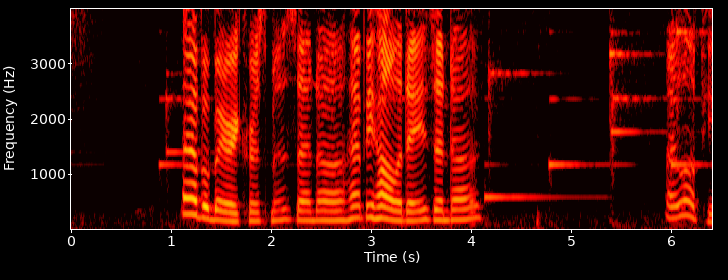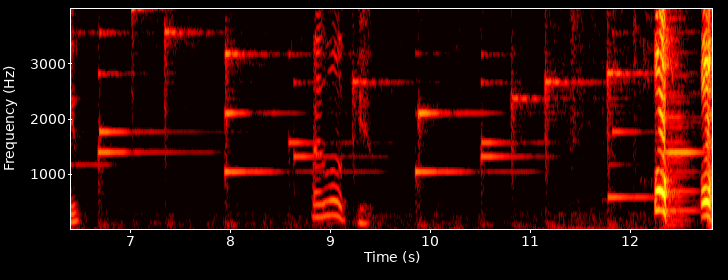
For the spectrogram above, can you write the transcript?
have a merry Christmas and uh, happy holidays, and uh, I love you. I love you. Ho ho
